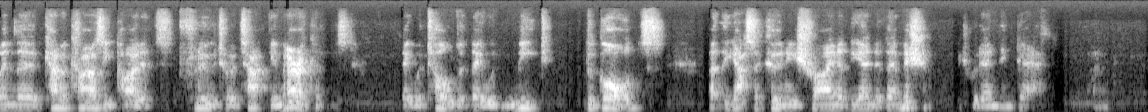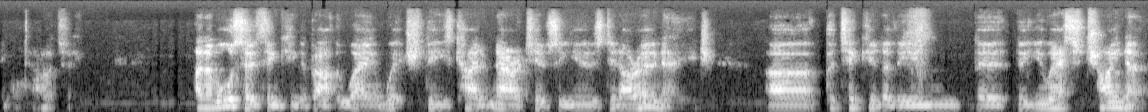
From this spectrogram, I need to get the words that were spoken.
when the kamikaze pilots flew to attack the Americans, they were told that they would meet the gods at the Yasukuni shrine at the end of their mission, which would end in death and immortality. And I'm also thinking about the way in which these kind of narratives are used in our own age, uh, particularly in the, the US China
